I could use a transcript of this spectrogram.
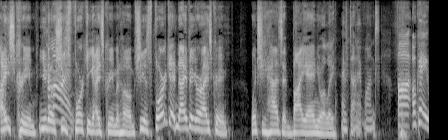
ice cream. You know, Come she's forking ice cream at home. She is forking and knifing her ice cream when she has it biannually. I've done it once. Uh, okay,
